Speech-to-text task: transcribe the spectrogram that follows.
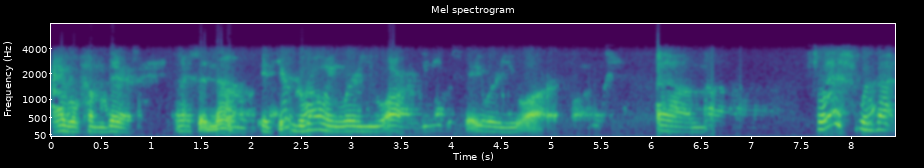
I will come there. And I said, no. If you're growing where you are, you need to stay where you are. Um, flesh was not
